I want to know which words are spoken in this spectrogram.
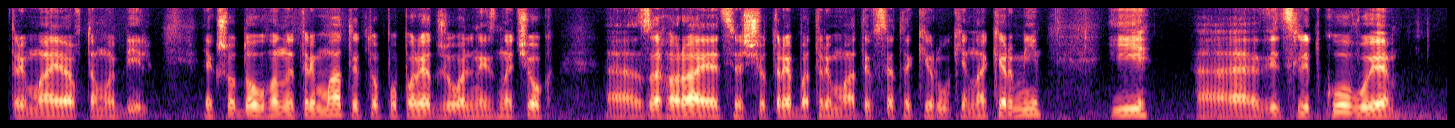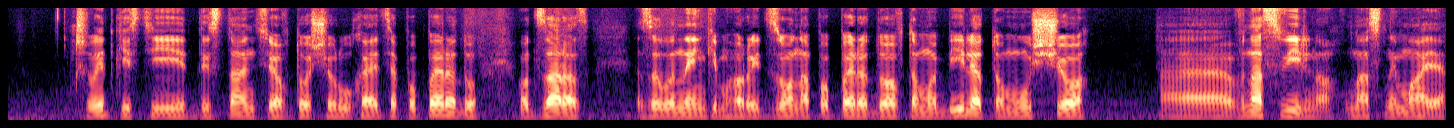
тримає автомобіль. Якщо довго не тримати, то попереджувальний значок е, загорається, що треба тримати все-таки руки на кермі, і е, відслідковує швидкість і дистанцію авто, що рухається попереду. От зараз зелененьким горить зона попереду автомобіля, тому що е, в нас вільно, в нас немає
